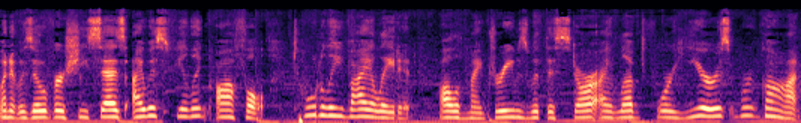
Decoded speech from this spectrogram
When it was over, she says, I was feeling awful, totally violated. All of my dreams with this star I loved for years were gone.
